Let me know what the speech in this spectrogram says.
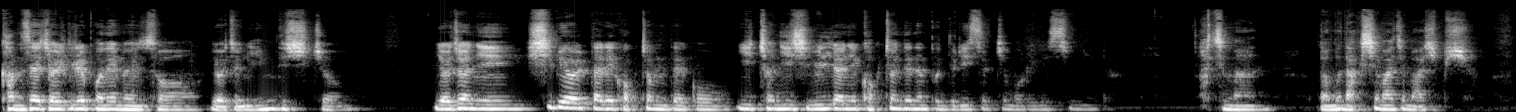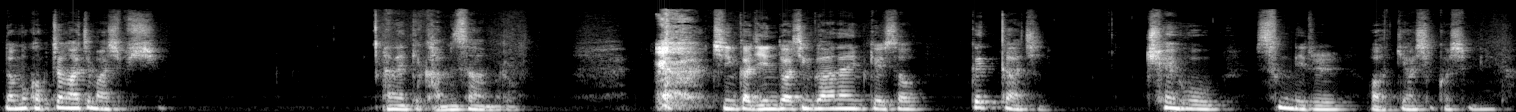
감사의 절기를 보내면서 여전히 힘드시죠? 여전히 12월 달에 걱정되고 2021년이 걱정되는 분들이 있을지 모르겠습니다. 하지만 너무 낙심하지 마십시오. 너무 걱정하지 마십시오. 하나님께 감사함으로 지금까지 인도하신 그 하나님께서 끝까지 최후 승리를 얻게 하실 것입니다.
